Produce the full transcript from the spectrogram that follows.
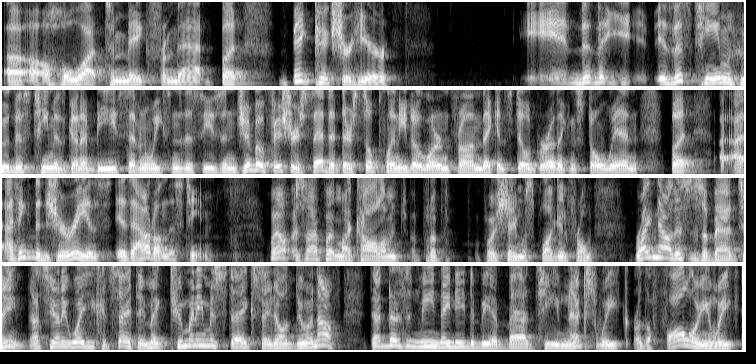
uh, a whole lot to make from that. But big picture here. is this team who this team is going to be seven weeks into the season? Jimbo Fisher said that there's still plenty to learn from. They can still grow. They can still win. But I, I think the jury is is out on this team. Well, as I put in my column, put a put a shameless plug in from Right now, this is a bad team. That's the only way you could say it. They make too many mistakes. They don't do enough. That doesn't mean they need to be a bad team next week or the following week.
